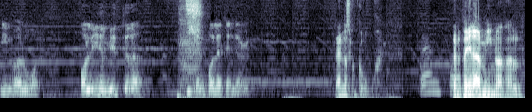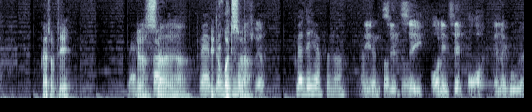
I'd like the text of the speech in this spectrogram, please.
Min var lort. Og ligner mit, det der. Den får Legendary. Den er sgu god. Den får- Den er pænere end min i hvert fald. Hvad er det? Hvad Det er så svært, det her. Hvad, Det er et rødt sådan svær. noget? Hvad er det her for noget? Det er Jamen, en den sensei. Åh, det er en set. Åh, den er god, ja.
